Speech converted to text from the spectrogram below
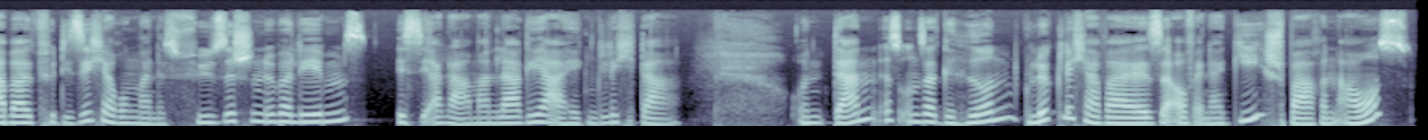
Aber für die Sicherung meines physischen Überlebens ist die Alarmanlage ja eigentlich da. Und dann ist unser Gehirn glücklicherweise auf Energiesparen aus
